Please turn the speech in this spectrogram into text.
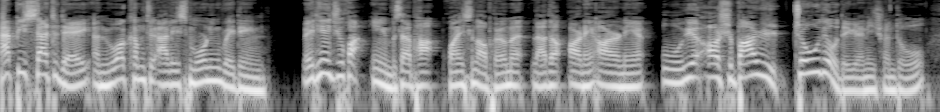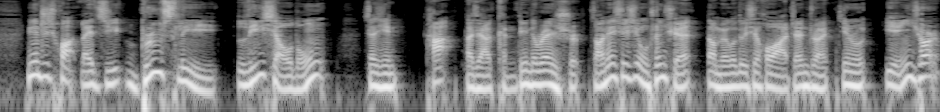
Happy Saturday and welcome to Alice Morning Reading。每天一句话，英语不再怕。欢迎新老朋友们来到二零二二年五月二十八日周六的原力晨读。今天这句话来自于 Bruce Lee 李小龙，相信他大家肯定都认识。早年学习咏春拳，到美国留学后啊，辗转进入演艺圈，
